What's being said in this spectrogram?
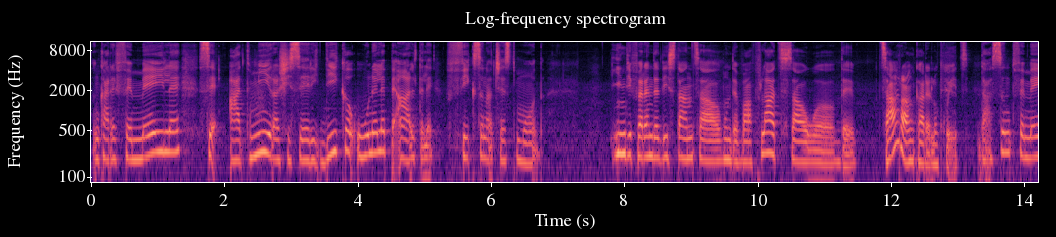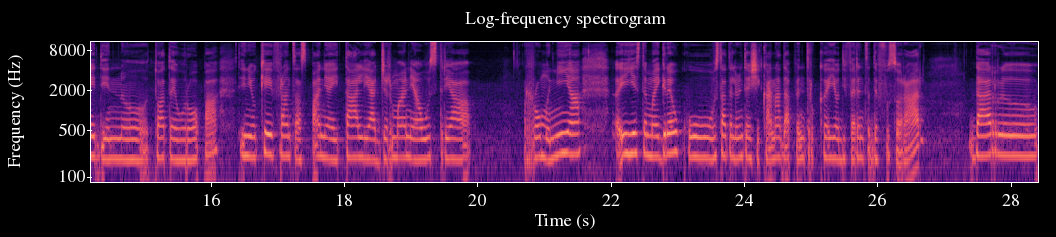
În care femeile se admiră și se ridică unele pe altele fix în acest mod. Indiferent de distanța unde vă aflați sau uh, de țara în care locuiți. Da, sunt femei din uh, toată Europa, din UK, Franța, Spania, Italia, Germania, Austria, România. Este mai greu cu Statele Unite și Canada pentru că e o diferență de fusorar, dar uh,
